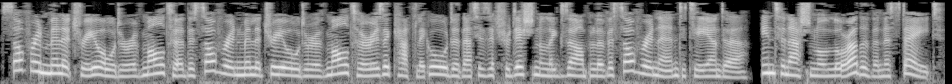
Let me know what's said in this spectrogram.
Sovereign Military Order of Malta. The Sovereign Military Order of Malta is a Catholic order that is a traditional example of a sovereign entity under international law other than a state.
